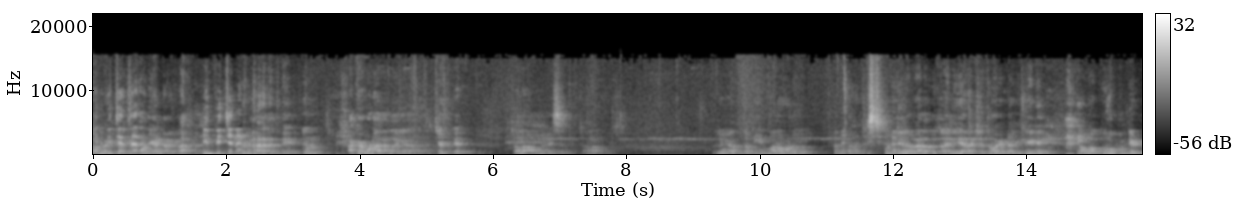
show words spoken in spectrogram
వినిపించారు సార్. కోటి అంటారు? అక్కడ కూడా అలాగా చెప్పే. చాలా ఆనందం వేసింది. చాలా ఆనందం. నిజంగా అంతా మీ మనవడు పుట్టిన వేళ రోజు ఆయన ఏ నక్షత్రం ఏంటో విని అమ్మ గురువు పుట్టాడు.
